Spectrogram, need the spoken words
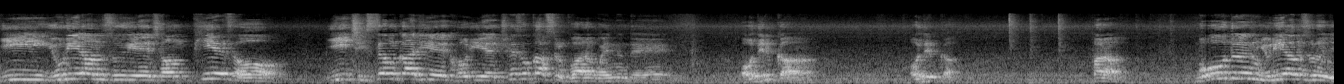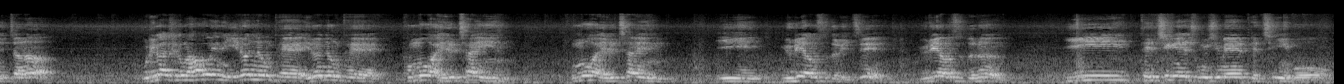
이 유리함수의 점 P에서 이 직선까지의 거리의 최소값을 구하라고 했는데 어딜까? 어딜까? 봐라. 모든 유리함수는 있잖아. 우리가 지금 하고 있는 이런 형태 이런 형태의 분모가 1차인 분모가 1차인 이 유리함수들 있지 유리함수들은 이 대칭의 중심의 대칭이고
